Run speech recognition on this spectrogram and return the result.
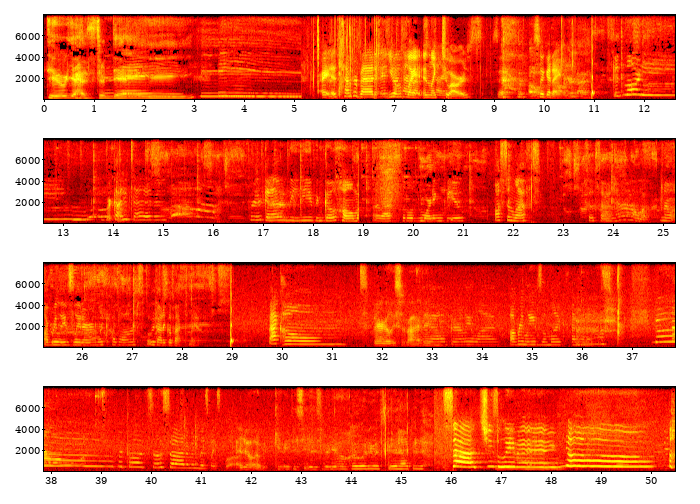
to yesterday. All right, it's time for bed. You have a flight in like two hours. So, oh, so good night. Good morning. We're kind of dead. We're gonna leave and go home. Our last little morning view. Austin left. So sad. No, Aubrey leaves later in like a couple hours, but we gotta go back to my house. Back home. Barely surviving. Yeah, barely alive. Aubrey leaves in like 10 minutes. no! Oh my god, so sad. I'm gonna miss my squad. I know, I can't wait to see this video. I wonder what's gonna happen. Sad, she's leaving. No!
